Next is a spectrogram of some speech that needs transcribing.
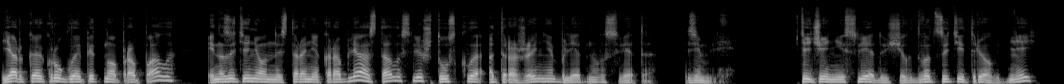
яркое круглое пятно пропало, и на затененной стороне корабля осталось лишь тусклое отражение бледного света Земли. В течение следующих 23 дней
